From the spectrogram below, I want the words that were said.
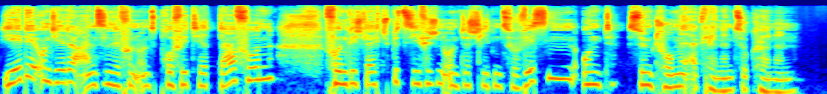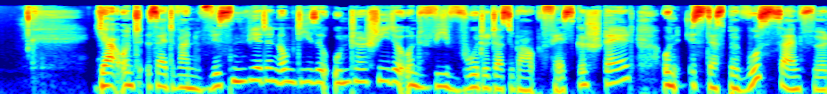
Jede und jeder einzelne von uns profitiert davon, von geschlechtsspezifischen Unterschieden zu wissen und Symptome erkennen zu können. Ja, und seit wann wissen wir denn um diese Unterschiede und wie wurde das überhaupt festgestellt? Und ist das Bewusstsein für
